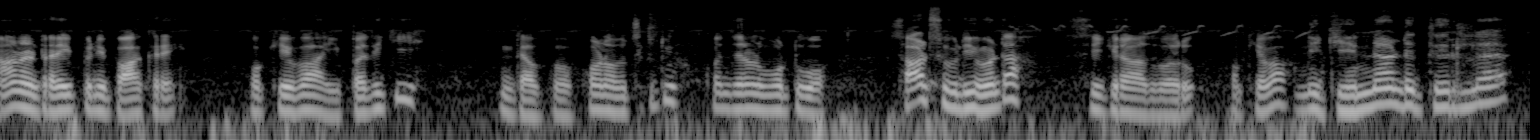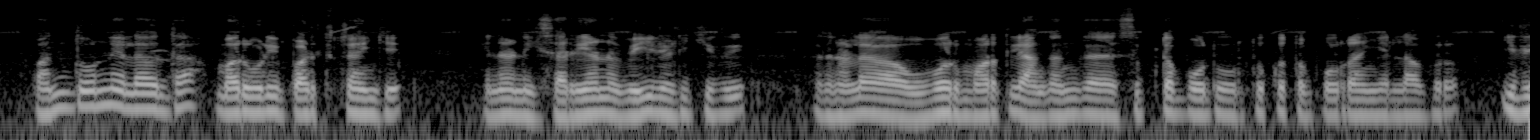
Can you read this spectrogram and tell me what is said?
நானும் ட்ரை பண்ணி பார்க்குறேன். ஓகேவா இப்போதைக்கு இந்த ஃபோனை வச்சுக்கிட்டு கொஞ்ச நாள் ஓட்டுவோம். ஷார்ட்ஸ் வீடியோ வேண்டாம் சீக்கிரம் அது வரும். ஓகேவா இன்றைக்கி என்னான்னு தெரில வந்தோடனே எல்லாம் தான் மறுபடியும் படுத்துட்டாங்க. ஏன்னா இன்றைக்கி சரியான வெயில் அடிக்குது. அதனால் ஒவ்வொரு மரத்துலையும் அங்கங்கே ஷிஃப்ட்டை போட்டு ஒரு தூக்கத்தை போடுறாங்க எல்லாரும். இது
